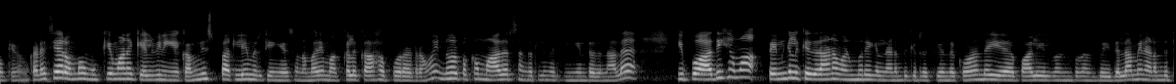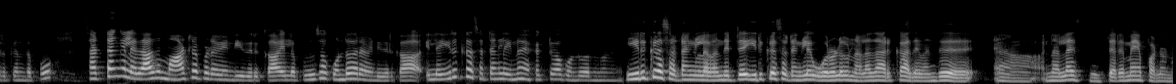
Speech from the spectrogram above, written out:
Okay ma'am. கடைசியா ரொம்ப முக்கியமான கேள்வி. நீங்க கம்யூனிஸ்ட் பார்ட்டிலையும் இருக்கீங்க. சொன்ன மாதிரி மக்களுக்காக போராடுறவங்க இன்னொரு பக்கம் மாதர் சங்கத்திலும் இருக்கீங்கன்றதுனால இப்போ அதிகமா பெண்களுக்கு எதிரான வன்முறைகள் நடந்துகிட்டு இருக்கு. இந்த குழந்தைய பாலியல் வன்முறை இது எல்லாமே நடந்துட்டு இருக்குன்றப்போ சட்டங்கள் ஏதாவது மாற்றப்பட வேண்டியது இருக்கா? இல்ல புதுசா கொண்டு வர வேண்டியது இருக்கா? இல்ல இருக்கிற சட்டங்களை இன்னும் எஃபெக்டிவா கொண்டு வரணும்னு இருக்கிற சட்டங்களை வந்துட்டு இருக்கிற சட்டங்களே ஓரளவு நல்லதாக இருக்குது அதை வந்து நல்லா திறமையாக பண்ணணும்.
